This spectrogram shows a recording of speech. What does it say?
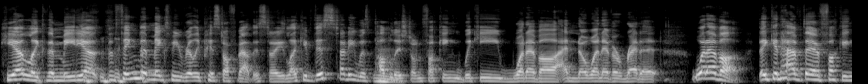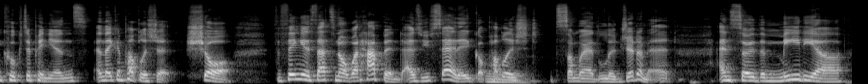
here like the media the thing that makes me really pissed off about this study like if this study Hmm. was published on fucking wiki whatever and no one ever read it whatever they can have their fucking cooked opinions and they can publish it sure the thing is that's not what happened as you said it Hmm. got published somewhere legitimate and so the media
